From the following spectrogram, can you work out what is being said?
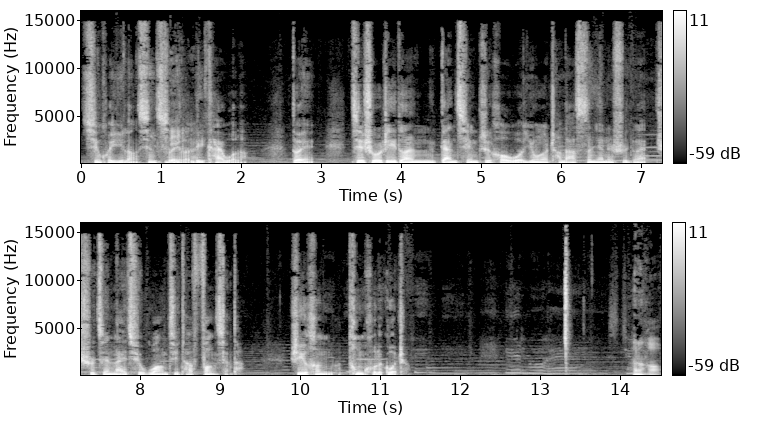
心灰意冷、心碎了，离开我了，对。结束了这一段感情之后，我用了长达四年的时间时间来去忘记他、放下他，是一个很痛苦的过程。很好，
